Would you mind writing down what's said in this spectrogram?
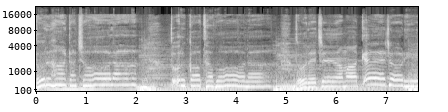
তোর হাঁটা চলা, তোর কথা বলা ধরেছে আমাকে জড়িয়ে।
